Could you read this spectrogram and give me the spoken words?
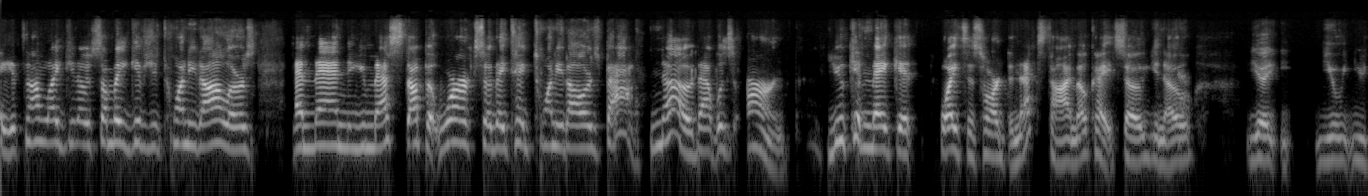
It's not like, you know, somebody gives you $20 and then you messed up at work so they take $20 back. No that was earned. You can make it twice as hard the next time. Okay so you know you you you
